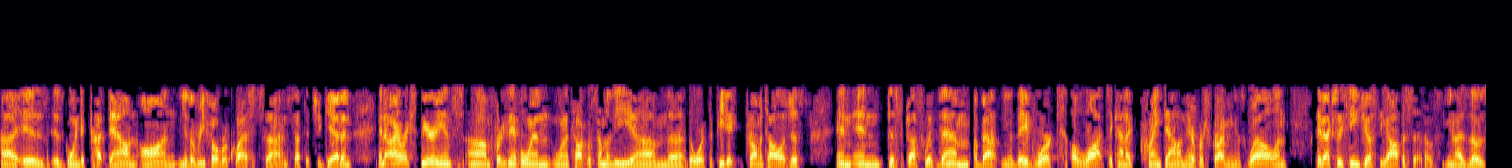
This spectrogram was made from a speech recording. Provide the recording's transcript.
uh, is is going to cut down on you know the refill requests uh, and stuff that you get. And in our experience, um, for example, when when I talk with some of the um, the, the orthopedic traumatologists and and discuss with them about you know they've worked a lot to kind of crank down on their prescribing as well, and they've actually seen just the opposite of you know as those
